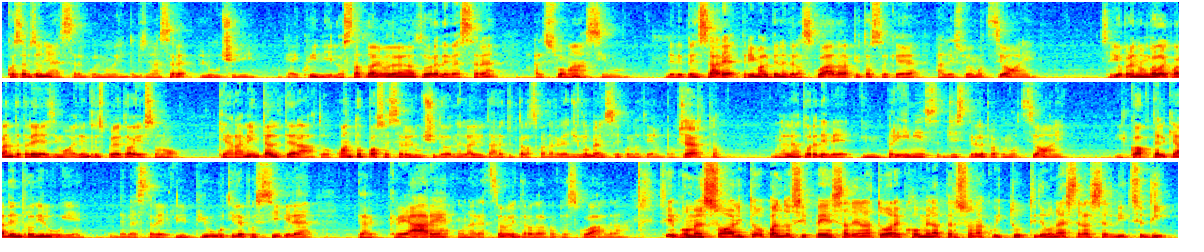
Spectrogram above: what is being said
Cosa bisogna essere in quel momento? Bisogna essere lucidi, ok? Quindi lo stato d'animo dell'allenatore deve essere al suo massimo, deve pensare prima al bene della squadra piuttosto che alle sue emozioni. Se io prendo un gol al 43esimo e dentro in spogliatoio sono chiaramente alterato, quanto posso essere lucido nell'aiutare tutta la squadra a reagire per il secondo tempo? Certo. Un allenatore deve in primis gestire le proprie emozioni. Il cocktail che ha dentro di lui deve essere il più utile possibile per creare una reazione all'interno della propria squadra. Sì, come al solito, quando si pensa allenatore come la persona a cui tutti devono essere al servizio di,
